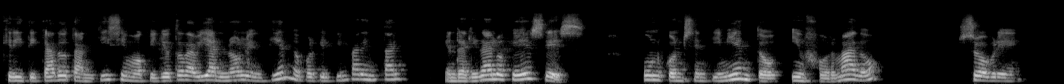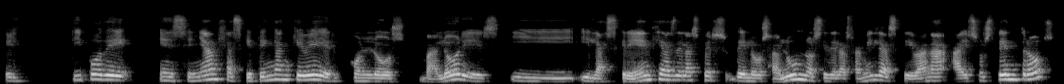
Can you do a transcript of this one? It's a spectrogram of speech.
criticado tantísimo, que yo todavía no lo entiendo, porque el PIN parental en realidad lo que es es un consentimiento informado sobre el tipo de enseñanzas que tengan que ver con los valores y, las creencias de, las de, los alumnos y de las familias que van a esos centros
